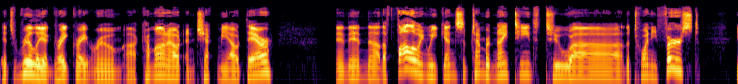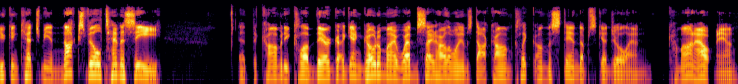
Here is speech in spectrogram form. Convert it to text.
It's really a great, great room. Uh, come on out and check me out there. And then uh, the following weekend, September 19th to uh, the 21st, you can catch me in Knoxville, Tennessee at the comedy club there. Again, go to my website, harlandwilliams.com, click on the stand up schedule, and come on out, man.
